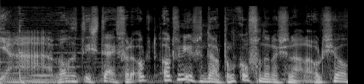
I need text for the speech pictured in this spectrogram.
Ja, want het is tijd voor de auto- autonieuws met Nout Broekhoff van de Nationale Autoshow.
